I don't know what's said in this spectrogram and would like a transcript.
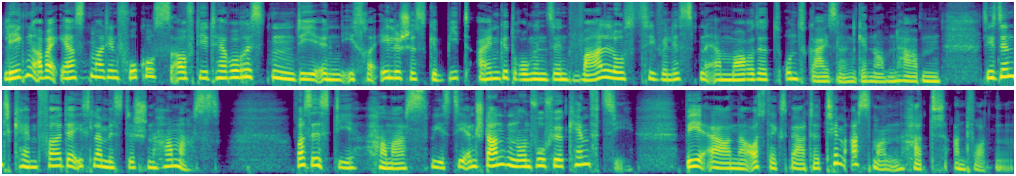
legen aber erstmal den Fokus auf die Terroristen, die in israelisches Gebiet eingedrungen sind, wahllos Zivilisten ermordet und Geiseln genommen haben. Sie sind Kämpfer der islamistischen Hamas. Was ist die Hamas? Wie ist sie entstanden und wofür kämpft sie? BR-Nahostexperte Tim Assmann hat Antworten.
